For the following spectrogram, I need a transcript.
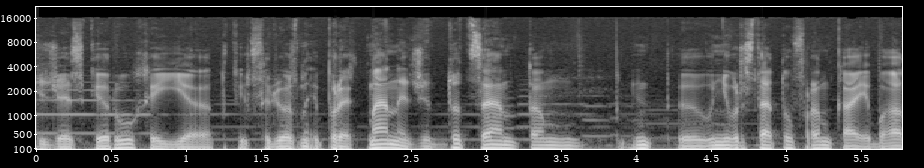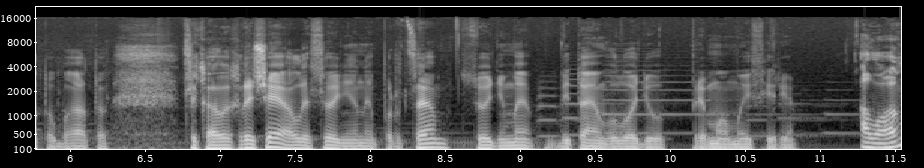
діджейський рух, є такий серйозний проєкт-менеджер, доцент там е, університету Франка і багато-багато цікавих речей. Але сьогодні не про це. Сьогодні ми вітаємо Володю в прямому ефірі. Алло,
